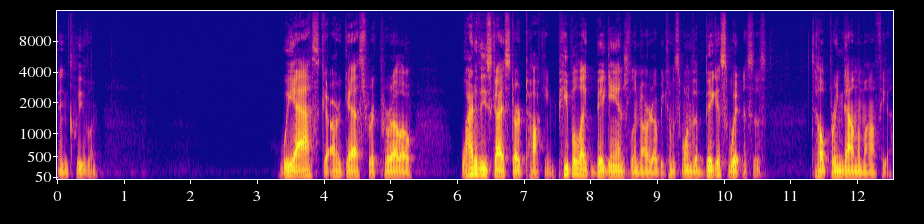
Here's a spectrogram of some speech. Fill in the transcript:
in Cleveland. We ask our guest, Rick Porrello, why do these guys start talking? People like Big Ange Lonardo becomes one of the biggest witnesses to help bring down the mafia.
